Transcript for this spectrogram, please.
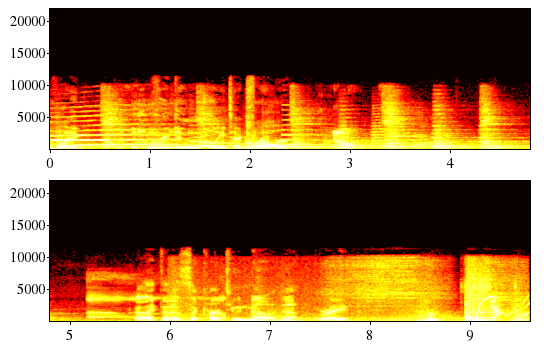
Of like freaking latex rubber? No. I like that it's a cartoon mallet now. Right? Huh? Yeah.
